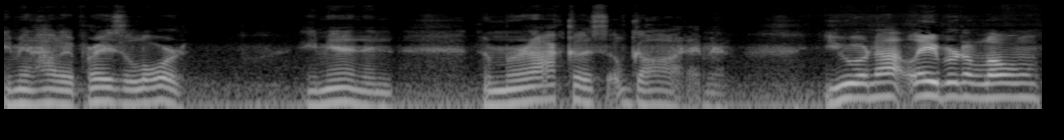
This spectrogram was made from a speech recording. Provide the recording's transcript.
Amen. Hallelujah. Praise the Lord. Amen. And the miraculous of God. Amen. You are not laboring alone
